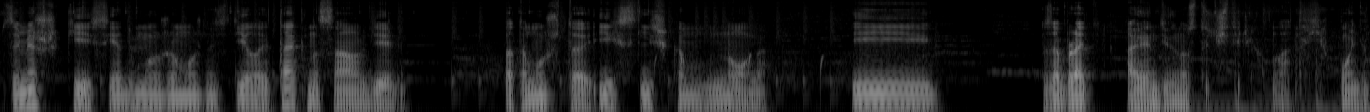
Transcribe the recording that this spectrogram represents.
замерзший кейс, я думаю, уже можно сделать так на самом деле. Потому что их слишком много. И забрать АН-94. Ладно, я понял.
